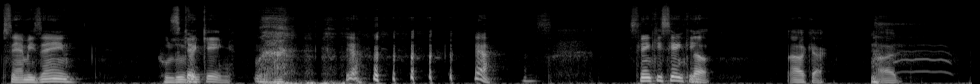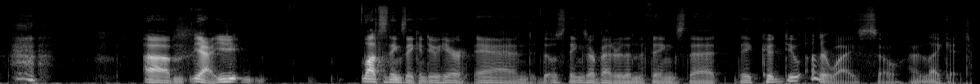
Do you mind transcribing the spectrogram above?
Sami Zayn. Skanking. yeah. yeah. Skanky, skanky. No. Okay. Uh, um, yeah, you lots of things they can do here, and those things are better than the things that they could do otherwise. So I like it.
